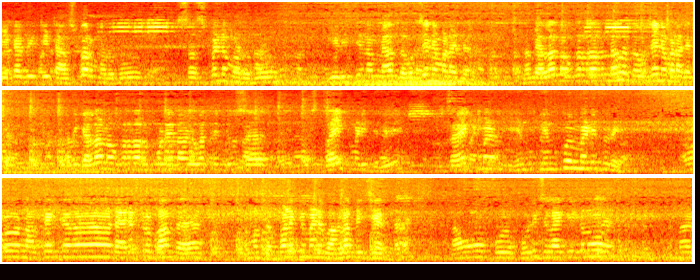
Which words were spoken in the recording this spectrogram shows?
ಬೇಕಾಬಿಟ್ಟಿ ಟ್ರಾನ್ಸ್ಫರ್ ಮಾಡೋದು ಸಸ್ಪೆಂಡ್ ಮಾಡೋದು, ಈ ರೀತಿ ನಮ್ಮ ಮೇಲೆ ದೌರ್ಜನ್ಯ ಮಾಡಿದ್ದಾರೆ ನಮ್ಮೆಲ್ಲ ನೌಕರದಾರ ಮೇಲೆ ದೌರ್ಜನ್ಯ ಮಾಡಕತ್ತಾರೆ ಅದಕ್ಕೆಲ್ಲ ನೌಕರದಾರ ಕೂಡ ನಾವು ಇವತ್ತಿನ ದಿವಸ ಸ್ಟ್ರೈಕ್ ಮಾಡಿದ್ದೀವಿ. ಸ್ಟ್ರೈಕ್ ಮಾಡಿ ಹಿಂದ್ ಹಿಂದ್ಕೊಂಡು ಮಾಡಿದ್ವಿ ಅವರು ನಾಲ್ಕೈದು ಜನ ಡೈರೆಕ್ಟರ್ ಬಂದು, ನಮ್ಮ ದಬ್ಬಾಳಿಕೆ ಮಾಡಿ ಬಾಗಿಲ ತೆಗ್ಸ್ಯಾರ ನಾವು ಪೊಲೀಸ್ ಇಲಾಖೆಗೂ ನಾವು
